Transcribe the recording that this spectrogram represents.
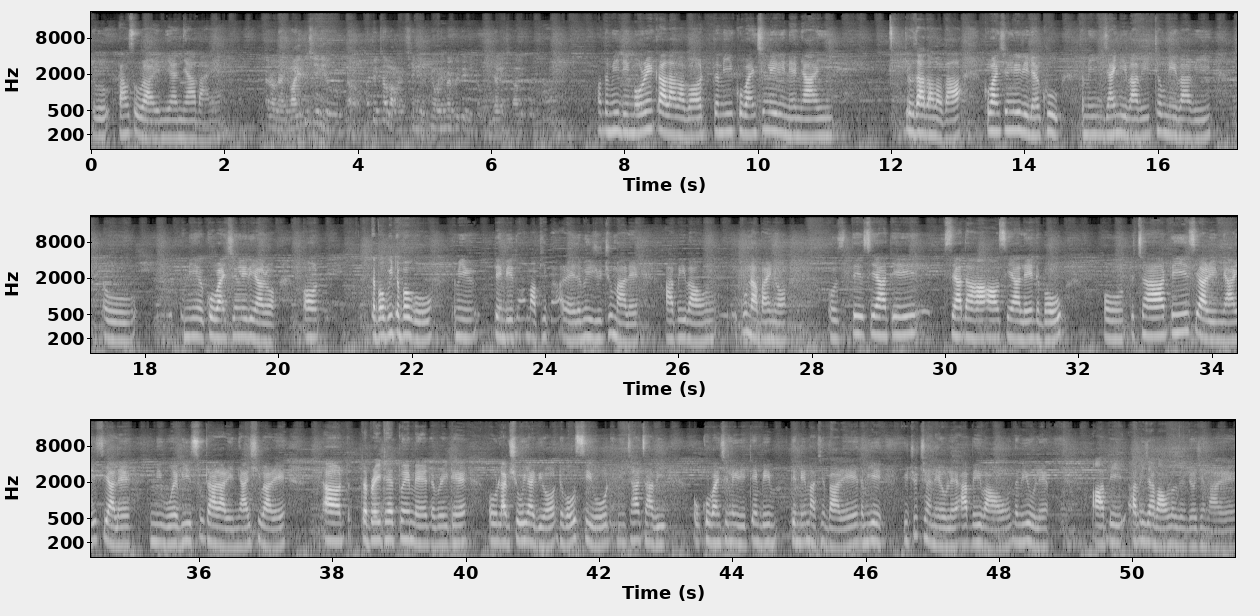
သူတို့တောင်းဆိုတာတွေများများပါတယ်အဲ့တော့ညီမလေးတချင်းတွေကိုနော်အတစ်ထက်လောက်တဲ့ချင်းတွေညှော်နေမဲ့ပြည့်တဲ့တွေတော့ရတဲ့စကားလေးပေါ့။ဟောသမီးဒီမိုးရင်းကာလာမှာပေါ့သမီးကိုပိုင်ချင်းလေးတွေနဲ့အများကြီးကြိုးစားသွားမှာပါ။ကိုပိုင်ချင်းလေးတွေလည်းအခုသမီးရိုက်နေပါပြီထုံနေပါပြီ။ဟို သမီးရဲ့ကိုပိုင်ချင်းလေးတွေကတော့အော်တပုတ်ပြီးတပုတ်ကိုသမီးတင်ပေးသွားမှာဖြစ်ပါတယ်။သမီး YouTube မှာလည်းအားပေးပါအောင်။အခုနောက်ပိုင်းတော့ဟိုတေးဆရာတေးဆရာသားအောင်ဆရာလည်းတပုတ်ဟိုတခြားတေးဆရာတွေအများကြီးဆရာလဲဒီမီဝယ်ပြီးစုထားတာတွေအများကြီးရှိပါတယ်အာတပရိတ်ထဲသွင်းမယ်တပရိတ်ထဲဟို live show ရိုက်ပြီးတော့တပုတ်စီကိုဒီချချပြီးဟဟို ကိုယ်ပိုင်ရှင်လေးတွေတင်ပေးတင်ပေးမှာဖြစ်ပါတယ်။သမီးရဲ့ YouTube channel ကိုလည်းအားပေးပါအောင်။သမီးကိုလည်းအားပေးအားပေးကြပါအောင်လို့ပြောချင်ပါတယ်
